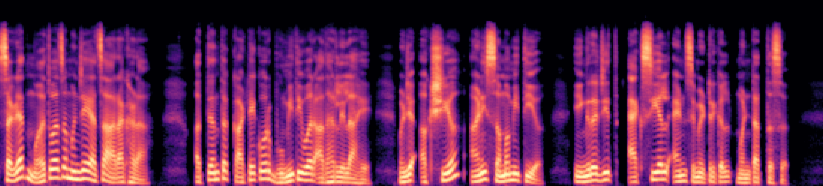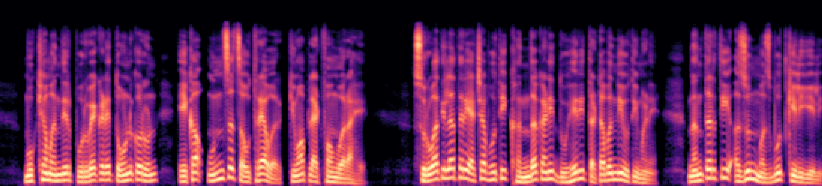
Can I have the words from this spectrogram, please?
सगळ्यात महत्त्वाचं म्हणजे याचा आराखडा. अत्यंत काटेकोर भूमितीवर आधारलेला आहे. म्हणजे अक्षीय आणि सममितीय. इंग्रजीत ॲक्सियल अँड सिमेट्रिकल म्हणतात तसं. मुख्य मंदिर पूर्वेकडे तोंड करून एका उंच चौथऱ्यावर किंवा प्लॅटफॉर्मवर आहे. सुरुवातीला तर याच्याभोवती खंदक आणि दुहेरी तटबंदी होती म्हणे. नंतर ती अजून मजबूत केली गेली.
